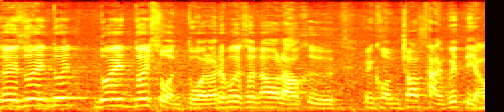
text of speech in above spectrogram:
ด้วยด้วยด้วยด้วยด้วยส่วนตัวแล้วด้วย personal เราคือเป็นคนชอบทานก๋วยเตี๋ยว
